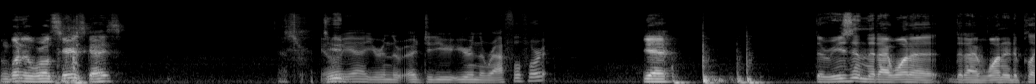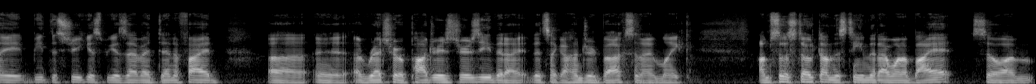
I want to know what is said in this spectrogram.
I'm going to the World Series, guys. That's, oh, Dude. Oh yeah, you're in the. Uh, did you? You're in the raffle for it. Yeah. The reason that I wanna that I wanted to play beat the streak is because I've identified uh, a, a retro Padres jersey that I that's like a hundred bucks, and I'm like, I'm so stoked on this team that I want to buy it. So I'm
